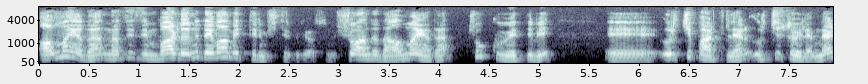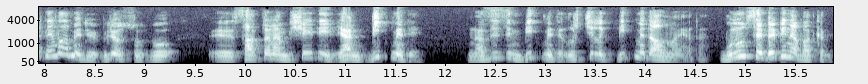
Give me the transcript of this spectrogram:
Almanya'da Nazizm varlığını devam ettirmiştir biliyorsunuz. Şu anda da Almanya'da çok kuvvetli bir e, ırkçı partiler, ırkçı söylemler devam ediyor. Biliyorsunuz bu e, saklanan bir şey değil. Yani bitmedi. Nazizm bitmedi, ırkçılık bitmedi Almanya'da. Bunun sebebi ne bakın.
